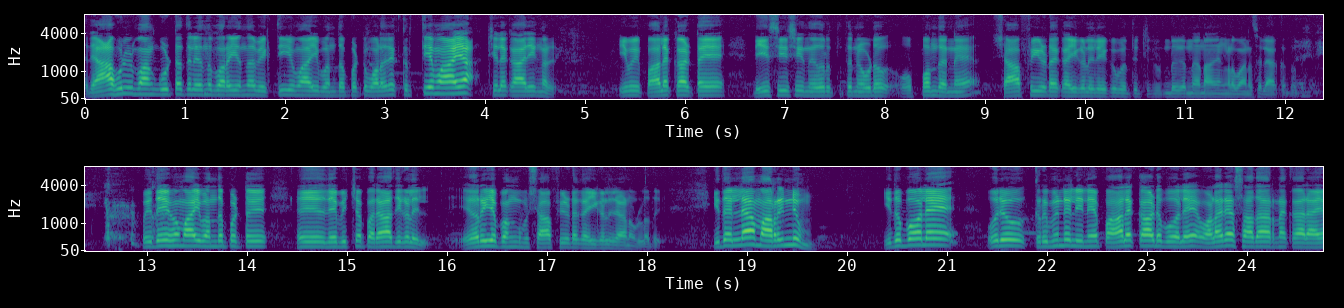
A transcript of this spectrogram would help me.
രാഹുൽ മാങ്കൂട്ടത്തിൽ എന്ന് പറയുന്ന വ്യക്തിയുമായി ബന്ധപ്പെട്ട് വളരെ കൃത്യമായ ചില കാര്യങ്ങൾ ഈ പാലക്കാട്ടെ ഡി സി സി നേതൃത്വത്തിനോട് ഒപ്പം തന്നെ ഷാഫിയുടെ കൈകളിലേക്കും എത്തിച്ചിട്ടുണ്ട് എന്നാണ് ഞങ്ങൾ മനസ്സിലാക്കുന്നത്. അപ്പോൾ ഇദ്ദേഹവുമായി ബന്ധപ്പെട്ട് ലഭിച്ച പരാതികളിൽ ഏറിയ പങ്കും ഷാഫിയുടെ കൈകളിലാണുള്ളത്. ഇതെല്ലാം അറിഞ്ഞും ഇതുപോലെ ഒരു ക്രിമിനലിനെ പാലക്കാട് പോലെ വളരെ സാധാരണക്കാരായ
